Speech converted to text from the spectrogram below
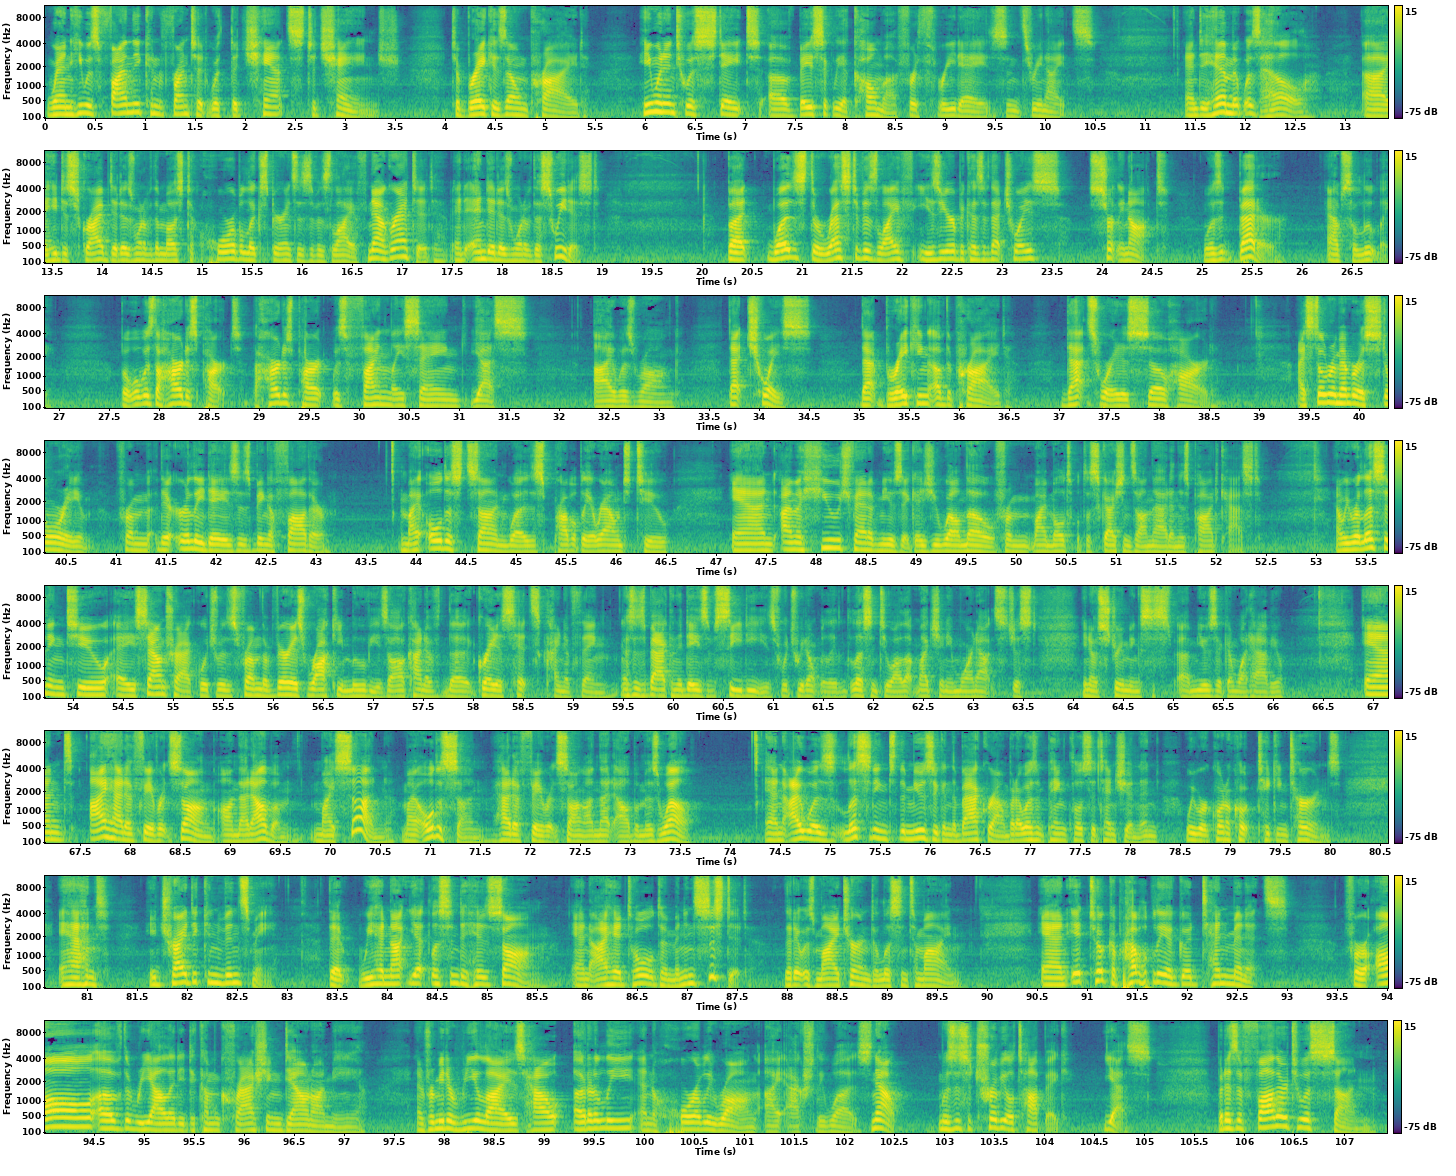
when he was finally confronted with the chance to change, to break his own pride, he went into a state of basically a coma for three days and three nights. And to him, it was hell. Uh, he described it as one of the most horrible experiences of his life. Now, granted, it ended as one of the sweetest. But was the rest of his life easier because of that choice? Certainly not. Was it better? Absolutely. But what was the hardest part? The hardest part was finally saying, Yes, I was wrong. That choice, that breaking of the pride, that's where it is so hard. I still remember a story from the early days as being a father. My oldest son was probably around two, and I'm a huge fan of music, as you well know from my multiple discussions on that in this podcast and we were listening to a soundtrack which was from the various Rocky movies, all kind of the greatest hits kind of thing. This is back in the days of CDs, which we don't really listen to all that much anymore. Now it's just, you know, streaming uh, music and what have you. And I had a favorite song on that album. My son, my oldest son, had a favorite song on that album as well. And I was listening to the music in the background, but I wasn't paying close attention. And we were, quote unquote, taking turns. And he tried to convince me that we had not yet listened to his song, and I had told him and insisted that it was my turn to listen to mine. And it took a, probably a good 10 minutes for all of the reality to come crashing down on me and for me to realize how utterly and horribly wrong I actually was. Now, was this a trivial topic? Yes. But as a father to a son,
